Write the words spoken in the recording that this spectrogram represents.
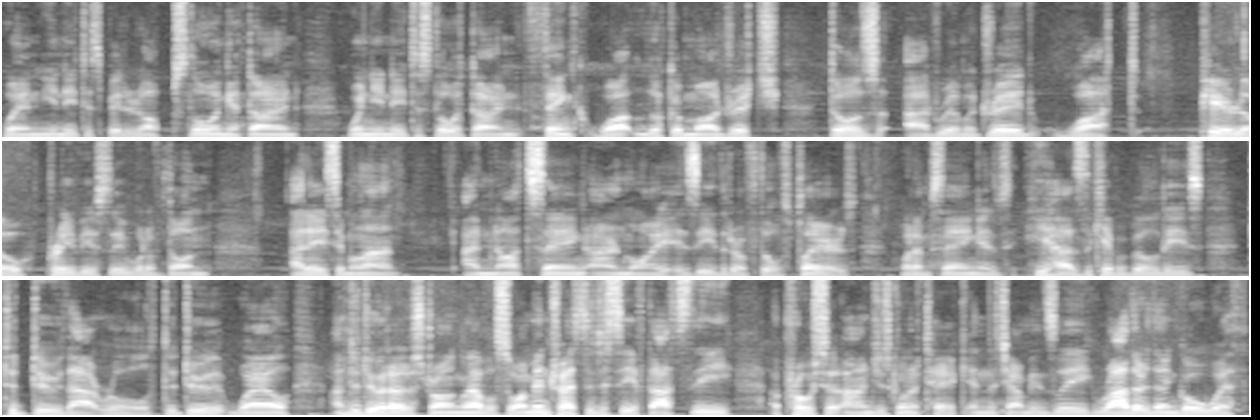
when you need to speed it up, slowing it down when you need to slow it down. Think what Luka Modric does at Real Madrid, what Pirlo previously would have done at AC Milan. I'm not saying Aaron Mooy is either of those players. What I'm saying is he has the capabilities to do that role, to do it well, and to do it at a strong level. So I'm interested to see if that's the approach that Ange is going to take in the Champions League, rather than go with,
